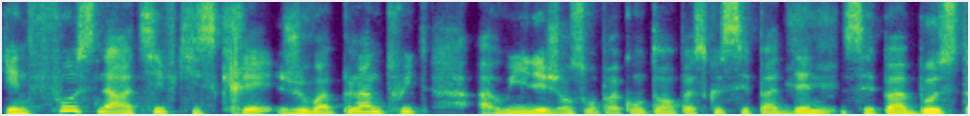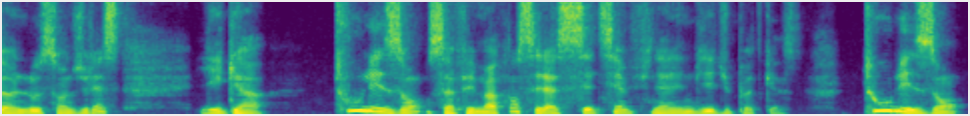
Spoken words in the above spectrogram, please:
il y a une fausse narrative qui se crée. Je vois plein de tweets. Ah oui, les gens sont pas contents parce que c'est pas c'est pas Boston, Los Angeles. Les gars, tous les ans, ça fait maintenant, c'est la septième finale NBA du podcast. Tous les ans,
